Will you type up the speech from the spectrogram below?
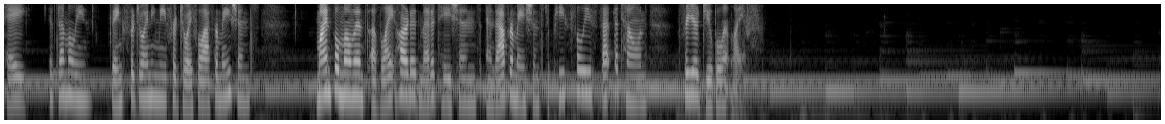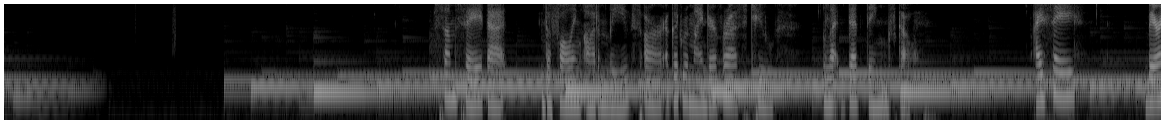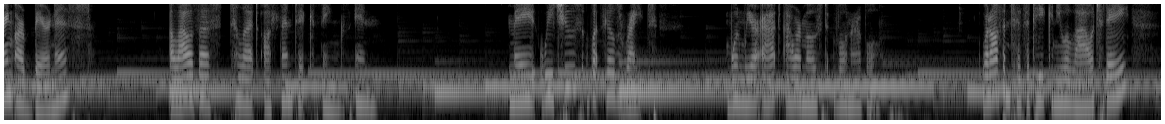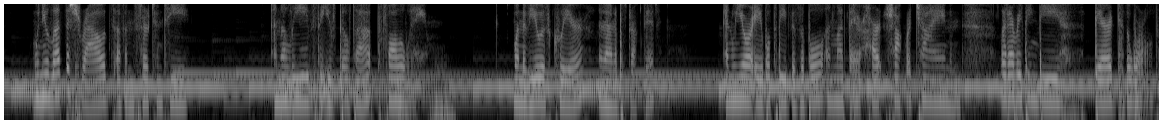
Hey, it's Emily. Thanks for joining me for Joyful Affirmations. Mindful moments of lighthearted meditations and affirmations to peacefully set the tone for your jubilant life. Some say that the falling autumn leaves are a good reminder for us to let dead things go. I say baring our bareness allows us to let authentic things in. May we choose what feels right when we are at our most vulnerable. What authenticity can you allow today when you let the shrouds of uncertainty and the leaves that you've built up fall away. When the view is clear and unobstructed, and you are able to be visible and let their heart chakra shine and let everything be bared to the world.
